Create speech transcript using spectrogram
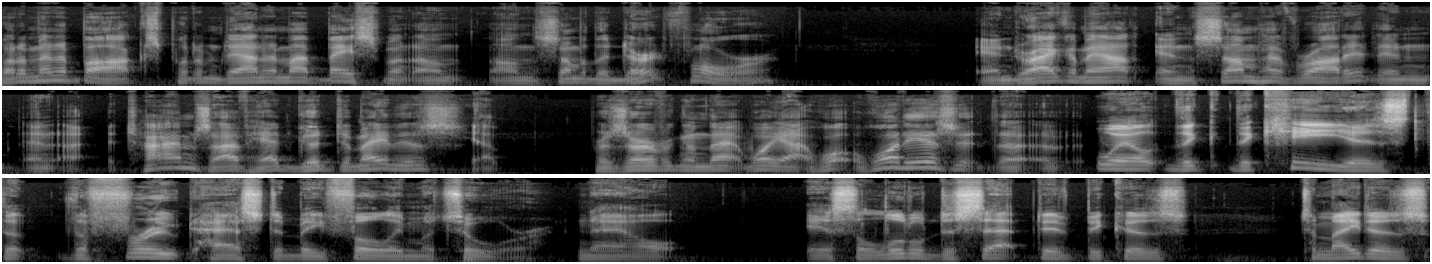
put them in a box, put them down in my basement on, on some of the dirt floor, and drag them out. And some have rotted, and, and uh, at times I've had good tomatoes. Yep. Preserving them that way. I, what, what is it? Uh, Well, the the key is the the fruit has to be fully mature. Now, it's a little deceptive because tomatoes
